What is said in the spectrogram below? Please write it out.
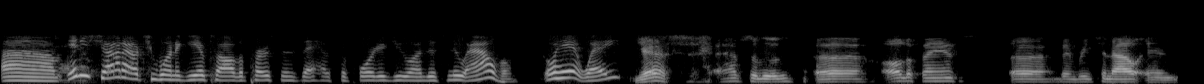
Um, any shout out you want to give to all the persons that have supported you on this new album? Go ahead, Wade. Yes, absolutely. Uh, all the fans uh, been reaching out and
